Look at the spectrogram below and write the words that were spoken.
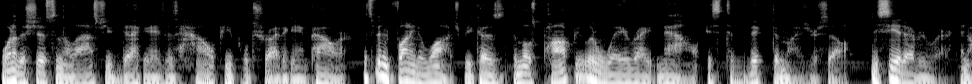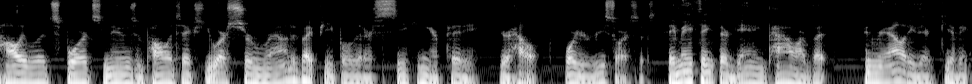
One of the shifts in the last few decades is how people try to gain power. It's been funny to watch because the most popular way right now is to victimize yourself. You see it everywhere. In Hollywood, sports, news, and politics, you are surrounded by people that are seeking your pity, your help, or your resources. They may think they're gaining power, but in reality, they're giving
